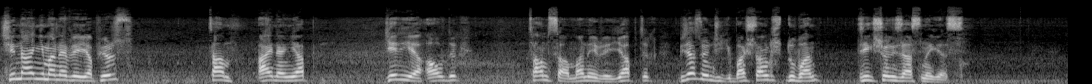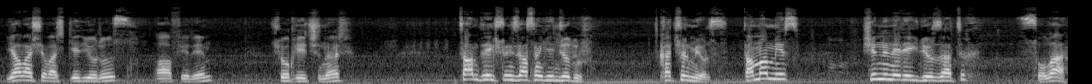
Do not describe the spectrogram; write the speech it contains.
Şimdi hangi manevrayı yapıyoruz? Tam aynen yap. Geriye aldık. Tam sağ manevrayı yaptık. Biraz önceki başlangıç duban direksiyon hizasına gelsin. Yavaş yavaş geliyoruz. Aferin. Çok iyi Çınar. Tam direksiyon hizasına gelince dur. Kaçırmıyoruz. Tamam mıyız? Şimdi nereye gidiyoruz artık? Sola.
